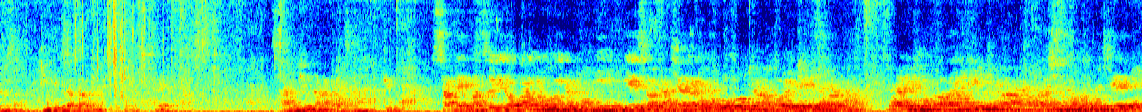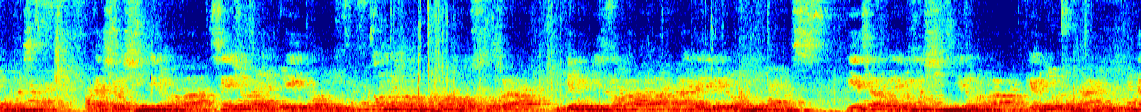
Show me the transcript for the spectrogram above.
皆さん、聞いてくださるの結構ですね。37から39。さて、祭りの終わりの大いな時に、イエスは立ち上がり、大きな声で言わ誰にも乾いているが、私のもとで言いなさい。私を信じる者は、聖書が言っている通り、その人のから生ける水の川が流れ出るようになります。イエスはご自分を信じる者が受けることになり、御霊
